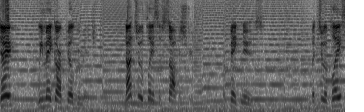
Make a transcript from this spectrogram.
Today, we make our pilgrimage, not to a place of sophistry or fake news, but to a place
